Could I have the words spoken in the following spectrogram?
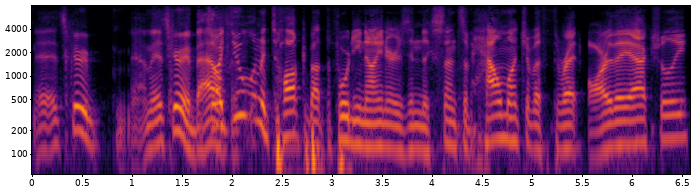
it's gonna. I mean, it's gonna be a battle. So I for- do want to talk about the 49ers in the sense of how much of a threat are they actually.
